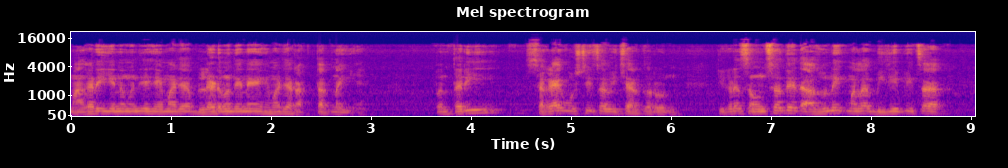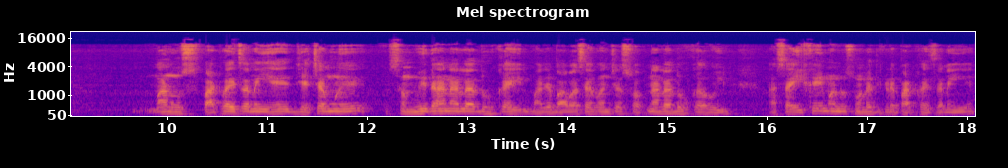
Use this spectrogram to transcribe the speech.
माघारी घेणं म्हणजे हे माझ्या ब्लडमध्ये नाही हे माझ्या रक्तात नाही आहे पण तरी सगळ्या गोष्टीचा विचार करून तिकडे संसदेत अजून एक मला बी जे पीचा माणूस पाठवायचा नाही आहे ज्याच्यामुळे संविधानाला धोका येईल माझ्या बाबासाहेबांच्या स्वप्नाला धोका होईल असा एकही माणूस मला तिकडे पाठवायचा नाही आहे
